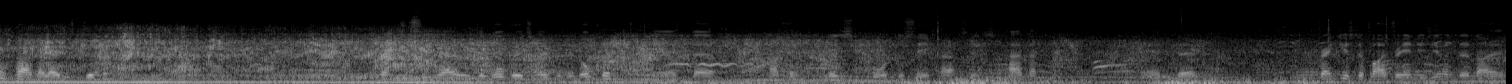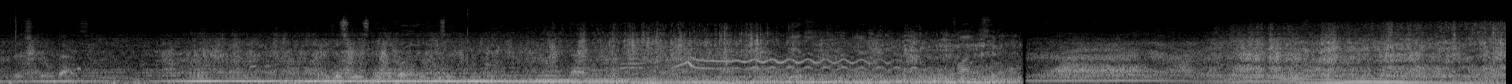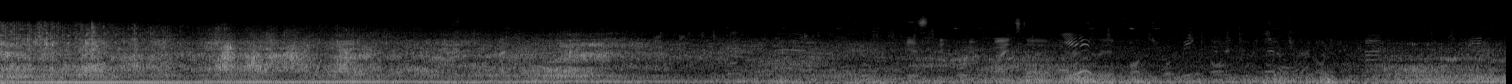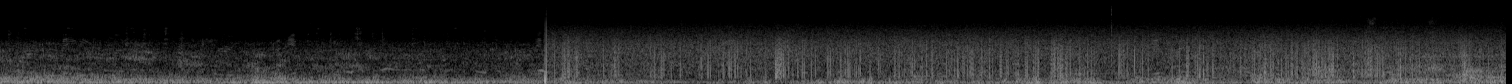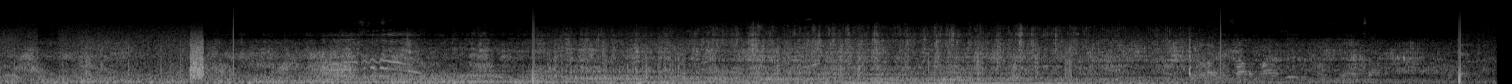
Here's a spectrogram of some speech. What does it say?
Karen Parker, ladies and gentlemen. Thanks to CEO of the Warbirds movement in Auckland, and uh, I think Liz bought this aircraft as a partner. And uh, Frank used to fly for Air New Zealand, and I Liz still does. He just recently retired, is it?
